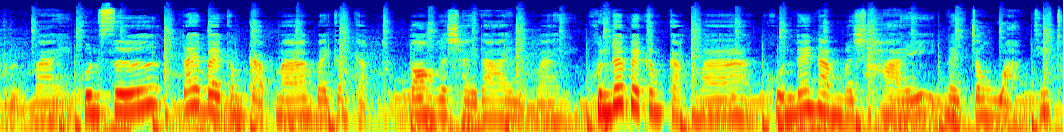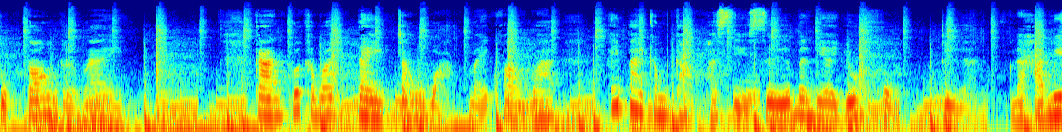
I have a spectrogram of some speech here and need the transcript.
หรือไม่ คุณซื้อได้ใบกำกับมาใบกำกับถูกต้องและใช้ได้หรือไม่ คุณได้ใบกำกับมา คุณได้นำมาใช้ในจังหวะที่ถูกต้องหรือไม่ การพูดคำว่าในจังหวะหมายความว่าให้ใบกำกับภาษีซื้อมันมีอายุ 6 เดือนนะคะมี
